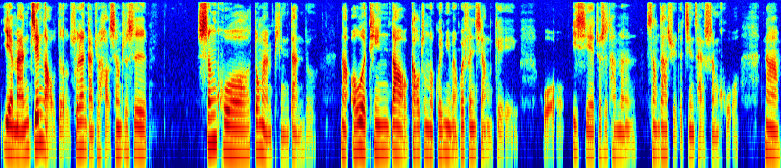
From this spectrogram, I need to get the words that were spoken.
也蛮煎熬的。虽然感觉好像就是生活都蛮平淡的。那偶尔听到高中的闺蜜们会分享给我一些，就是他们上大学的精彩生活。那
